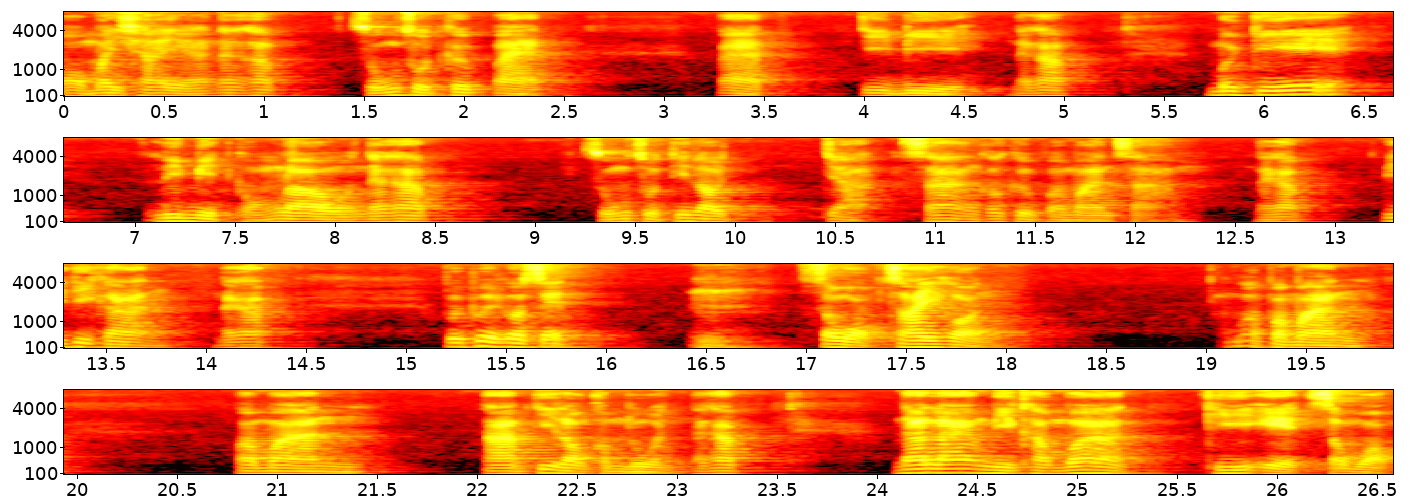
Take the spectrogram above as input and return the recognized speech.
อ๋อไม่ใช่นะครับ สูงสุดคือ 8 8 GB นะครับ เมื่อกี้ลิมิตของเรานะครับ สูงสุดที่เราจะสร้างก็คือประมาณ 3 นะครับ วิธีการนะครับ เพื่อนๆก็เซตสวอปไซส์ก่อน ว่าประมาณประมาณตามที่เราคำนวณนะครับ ด้านล่างมีคำว่า create swap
